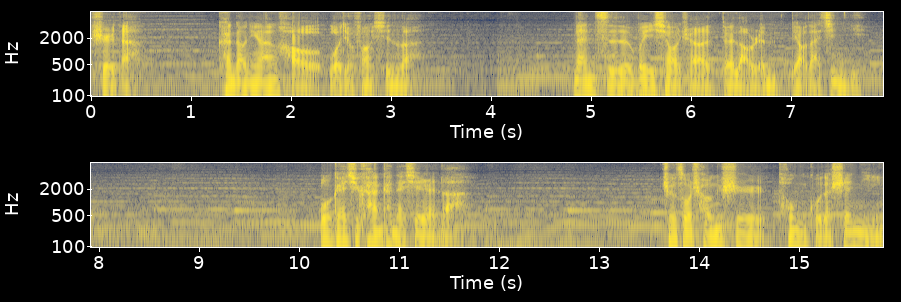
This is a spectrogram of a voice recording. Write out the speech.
是的。”看到您安好，我就放心了。男子微笑着对老人表达敬意。我该去看看那些人了。这座城市痛苦的呻吟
